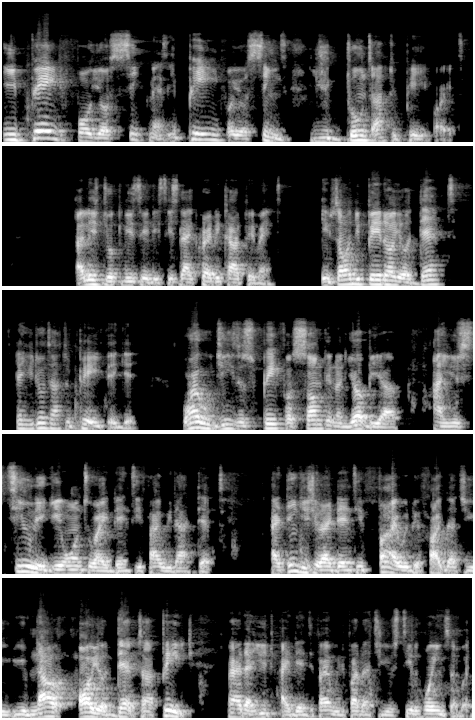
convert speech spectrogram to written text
He paid for your sickness. He paid for your sins. You don't have to pay for it. At least jokingly say this. It's like credit card payment. If somebody paid all your debt, then you don't have to pay it again. Why would Jesus pay for something on your behalf and you still again want to identify with that debt? I think you should identify with the fact that you you now all your debts are paid, rather you identify with the fact that you're still owing somebody.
